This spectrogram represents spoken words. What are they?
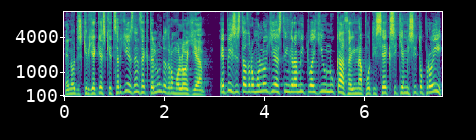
ενώ τις Κυριακές και τις Αργίες δεν θα εκτελούνται δρομολόγια. Επίσης τα δρομολόγια στην γραμμή του Αγίου Λουκά θα είναι από τις 6.30 το πρωί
